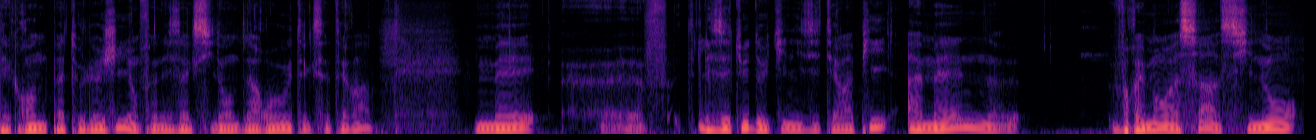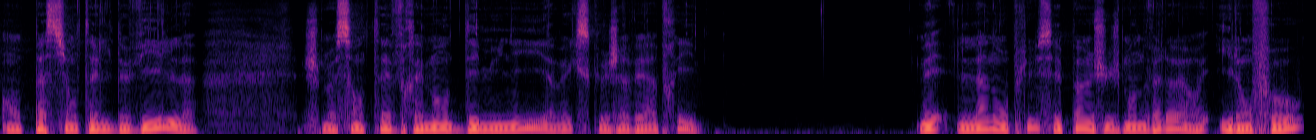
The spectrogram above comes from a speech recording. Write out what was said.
grandes pathologies, enfin des accidents de la route, etc. Mais les études de kinésithérapie amènent vraiment à ça. Sinon, en patientèle de ville, je me sentais vraiment démuni avec ce que j'avais appris. Mais là non plus, c'est pas un jugement de valeur. Il en faut,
